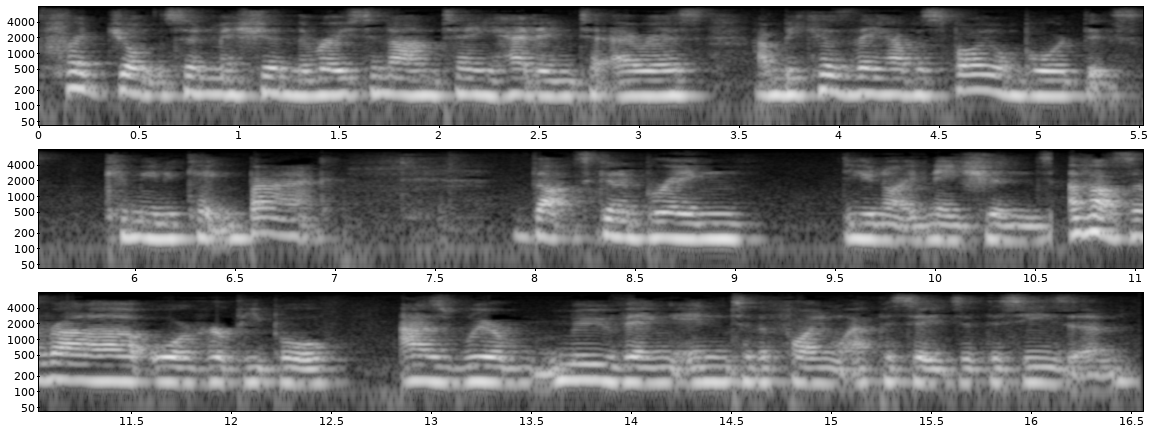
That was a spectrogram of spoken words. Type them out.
Fred Johnson mission, the Rocinante heading to Eros, and because they have a spy on board that's communicating back, that's going to bring the United Nations Avasarala or her people as we're moving into the final episodes of the season.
